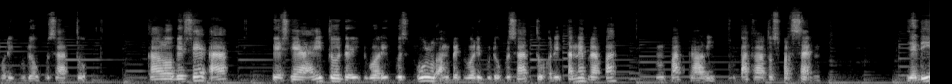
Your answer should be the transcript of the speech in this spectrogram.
2021. Kalau BCA, BCA itu dari 2010 sampai 2021 returnnya berapa? 4 kali, 400%. Jadi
